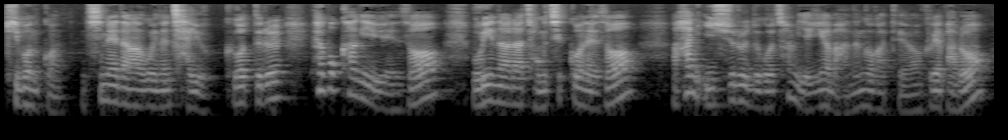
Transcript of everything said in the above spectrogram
기본권, 침해당하고 있는 자유, 그것들을 회복하기 위해서 우리나라 정치권에서 한 이슈를 두고 참 얘기가 많은 것 같아요. 그게 바로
